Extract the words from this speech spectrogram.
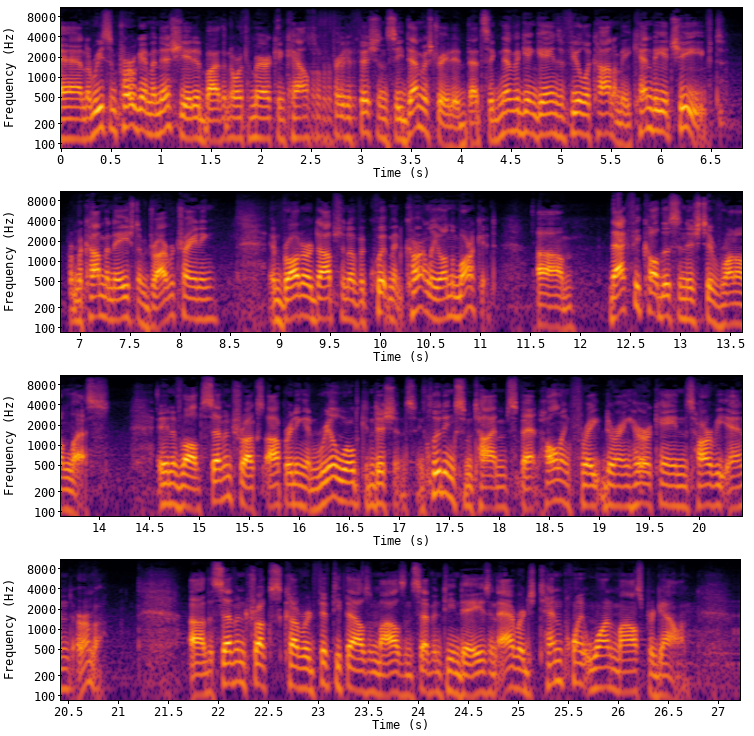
And a recent program initiated by the North American Council for Freight Efficiency demonstrated that significant gains in fuel economy can be achieved from a combination of driver training and broader adoption of equipment currently on the market. Um, NACFE called this initiative Run on Less. It involved seven trucks operating in real world conditions, including some time spent hauling freight during Hurricanes Harvey and Irma. Uh, the seven trucks covered 50,000 miles in 17 days and averaged 10.1 miles per gallon.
